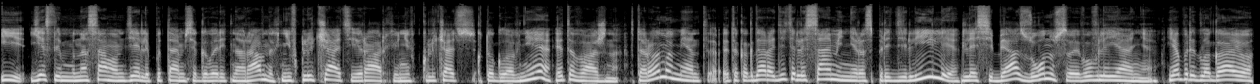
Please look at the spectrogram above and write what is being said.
и если мы на самом деле пытаемся говорить на равных, не включать иерархию, не включать, кто главнее, это важно. Второй момент, это когда родители сами не распределили для себя зону своего влияния. Я предлагаю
